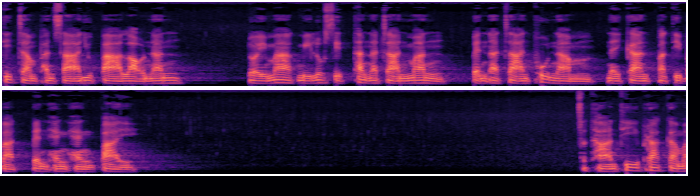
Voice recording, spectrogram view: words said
ที่จำพรรษาอยู่ป่าเหล่านั้น โดยมากมีลูกศิษย์ท่านอาจารย์มั่น เป็นอาจารย์ผู้นำในการปฏิบัติเป็นแห่งๆไป สถานที่พระกรรม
